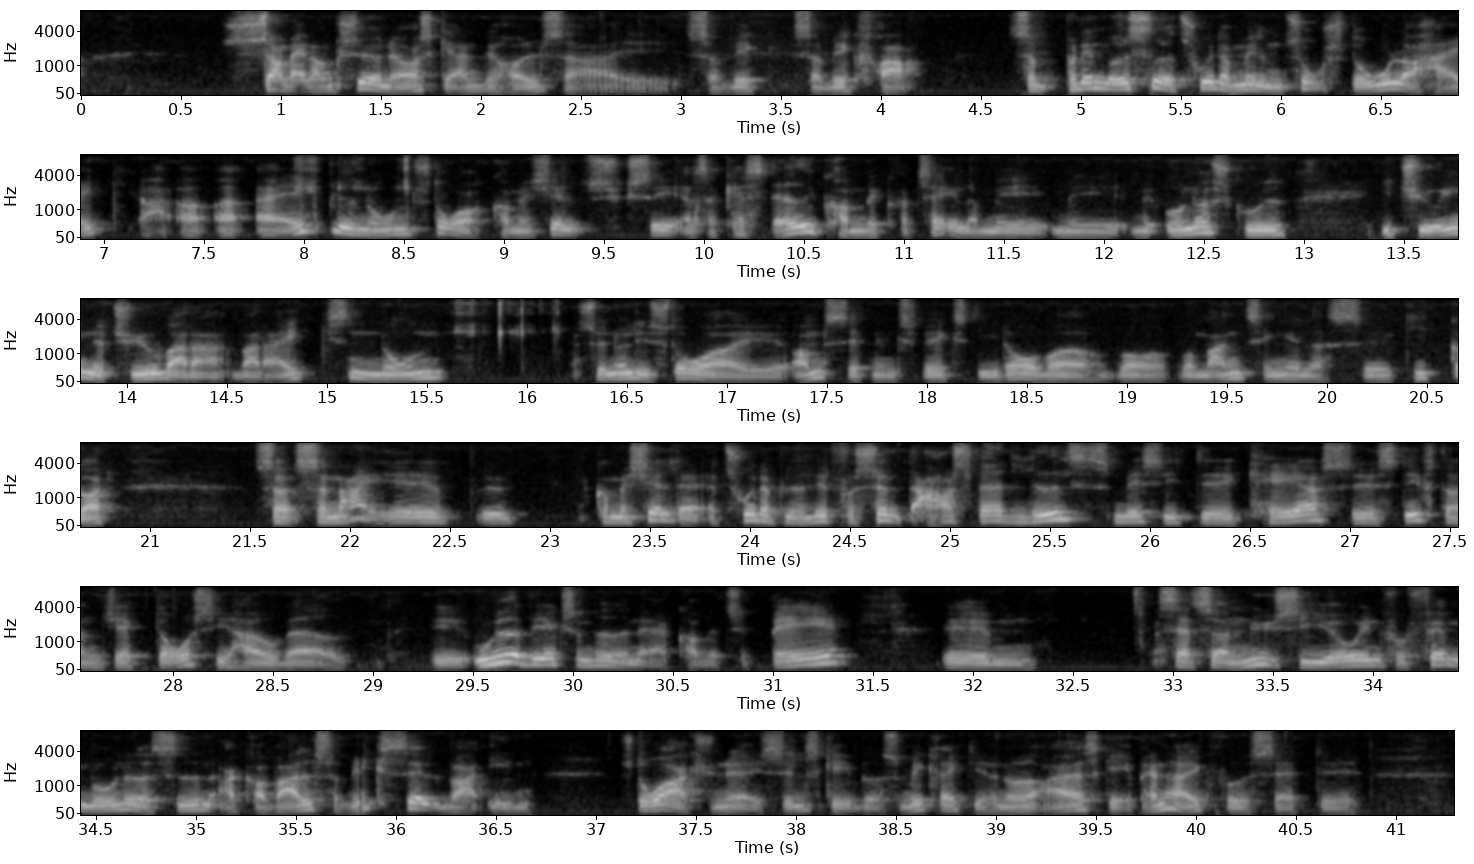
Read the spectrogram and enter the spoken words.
som annoncørerne også gerne vil holde sig øh, så, væk, så væk fra. Så på den måde sidder Twitter mellem to stole og har ikke, har, er ikke blevet nogen stor kommersiel succes, altså kan stadig komme med kvartaler med, med, med underskud. I 2021 var der, var der ikke sådan nogen synderlig stor øh, omsætningsvækst i et år, hvor, hvor, hvor mange ting ellers øh, gik godt. Så, så nej, øh, øh kommercielt er Twitter blevet lidt forsømt. Der har også været et ledelsesmæssigt øh, kaos. Øh, stifteren Jack Dorsey har jo været øh, ude af virksomheden, er kommet tilbage. Øh, sat så en ny CEO ind for fem måneder siden, Agraval, som ikke selv var en stor aktionær i selskabet, og som ikke rigtig har noget ejerskab. Han har ikke fået sat, øh,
